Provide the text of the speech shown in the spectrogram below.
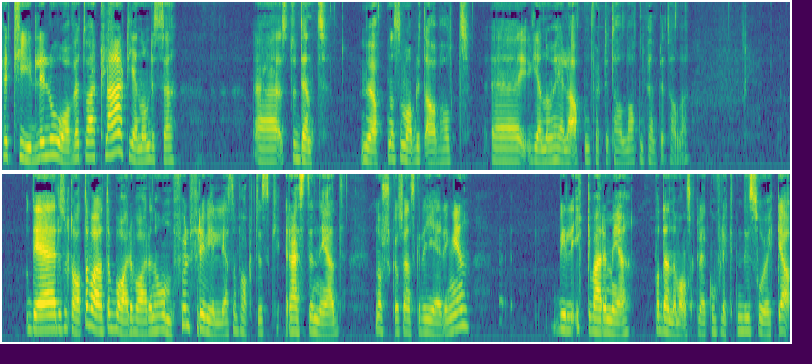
høytidelig lovet og erklært gjennom disse uh, studentmøtene som var blitt avholdt uh, gjennom hele 1840-tallet og 1850-tallet. Det Resultatet var at det bare var en håndfull frivillige som faktisk reiste ned. Norske og svenske regjeringen ville ikke være med på denne vanskelige konflikten. De så ikke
